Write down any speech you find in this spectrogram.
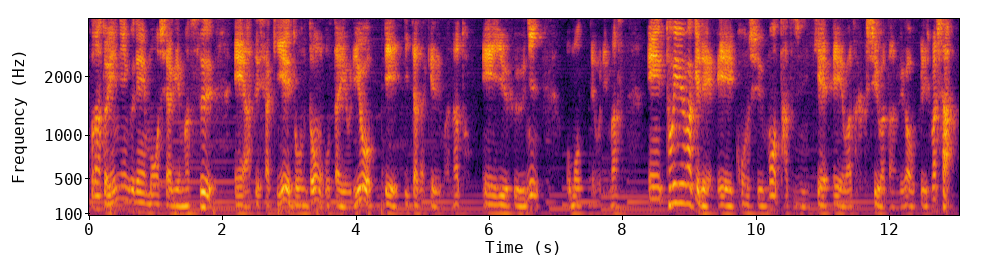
この後エンディングで申し上げます、えー、宛先へどんどんお便りを、えー、いただければなというふうに思っております。えー、というわけで、えー、今週も達人にけ、えー、私、渡辺がお送りしました。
